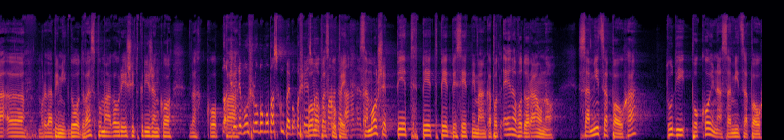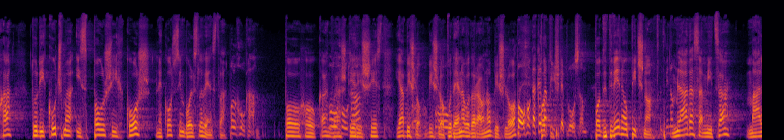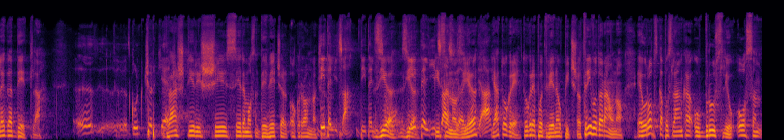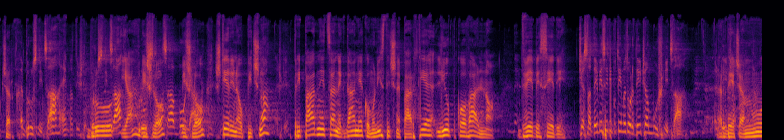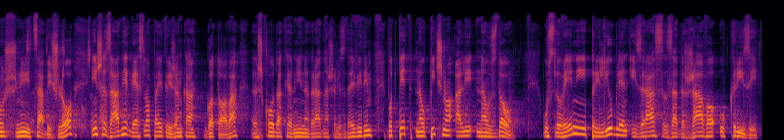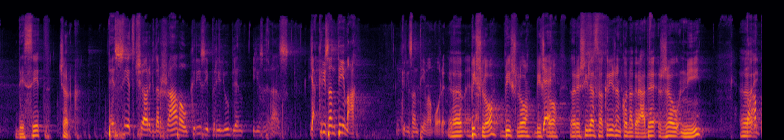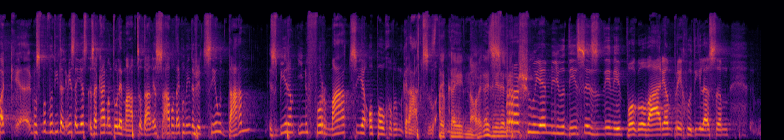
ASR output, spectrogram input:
morda bi mi kdo od vas pomagal rešiti križanko, lahko No, pa. če ne bo šlo, bomo pa skupaj. Bomo, pa še Bomo pa skupaj. pomagala, a ne, da. Samo še pet, pet, pet besed mi manjka. Pod eno vodoravno. Samica polha, tudi pokojna samica polha, tudi kučma iz polših kož, nekoč simbol slovenstva. Polhovka. Polhovka, 2, Polhovka. 4, 6, ja bi šlo, bi šlo, pod eno vodoravno bi šlo. Polhovka, kaj Pod, napišete, prosim? pod dve neopično, mlada samica malega detla. Eh, Koliko črk je? 2, 4, 6, 7, 8, 9 črk, ogromno črk. Deteljica. deteljica. Zj, zj, Deteljica, pisano zj, z, Ja. ja, to gre, to gre pod dve neopično. Tri vodoravno, evropska poslanka v Bruslju, osem črk. Brusnica, tri, štiri. Bru, Brusnica. ja, bi šlo, Brusnica bo, bi šlo, štiri neopično, pripadnica nekdanje komunistične partije, ljubkovalno, dve besedi. Ja. Če sta te besedi, potem je to rdeča mušnica. Rdeča mušnica bi šlo in še zadnje geslo pa je križanka gotova. Škoda, ker ni nagradna, šele zdaj vidim. Pod pet navpično ali navzdol. V Sloveniji priljubljen izraz za državo v krizi. Deset črk. Deset črk država v krizi, priljubljen izraz. Ja, krizantema. Krizantema mora biti. E, bi šlo, bi šlo, bi Je. šlo. Rešila sva križanko nagrade, žal ni. E, No, ampak, eh, gospod voditelj, veste, jaz, zakaj imam tole mapco danes s sabo? Naj povem, da že cel dan zbiram informacije o Polhovem gradcu. Ste kaj novega izvedeli? Sprašujem ljudi, se z njimi pogovarjam, prihodila sem,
